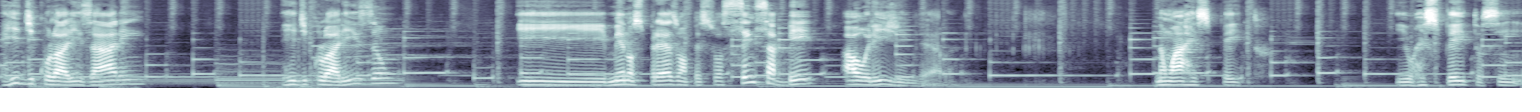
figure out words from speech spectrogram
ridicularizarem, ridicularizam e menosprezam a pessoa sem saber a origem dela. Não há respeito. E o respeito, assim,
